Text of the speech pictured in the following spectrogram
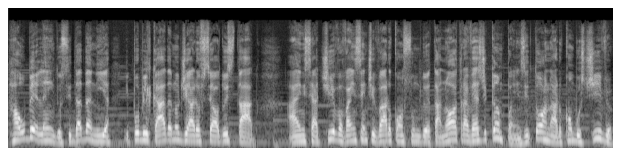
Raul Belém, do Cidadania, e publicada no Diário Oficial do Estado. A iniciativa vai incentivar o consumo do etanol através de campanhas e tornar o combustível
